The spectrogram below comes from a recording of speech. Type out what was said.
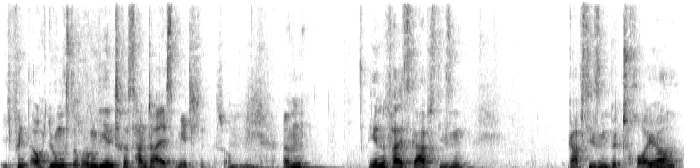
ich finde auch Jungs doch irgendwie interessanter als Mädchen. So. Mhm. Ähm, jedenfalls gab es diesen, gab's diesen Betreuer,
